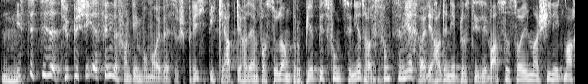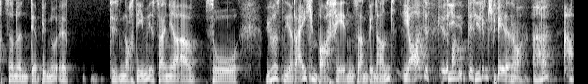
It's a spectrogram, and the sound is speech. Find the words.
Mhm. Ist das dieser typische Erfinder, von dem, wo man über so spricht? Ich glaube, der hat einfach so lange probiert, bis es funktioniert hat. Bis funktioniert Weil der hat ja nicht bloß diese Wassersäulenmaschine gemacht, sondern der, das, nachdem ist dann ja auch so, wie heißen die, Reichenbach-Fäden sind benannt. Ja, das, die, das kommt später noch. Aha. Auch,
